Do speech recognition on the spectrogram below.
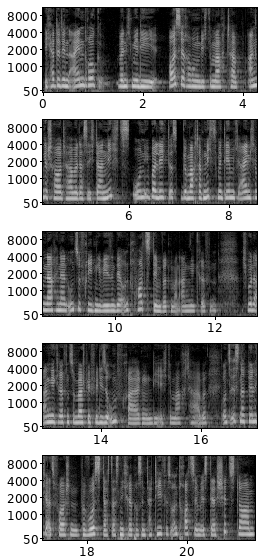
Ich hatte den Eindruck, wenn ich mir die Äußerungen, die ich gemacht habe, angeschaut habe, dass ich da nichts Unüberlegtes gemacht habe, nichts, mit dem ich eigentlich im Nachhinein unzufrieden gewesen wäre. Und trotzdem wird man angegriffen. Ich wurde angegriffen zum Beispiel für diese Umfragen, die ich gemacht habe. Uns ist natürlich als Forschern bewusst, dass das nicht repräsentativ ist. Und trotzdem ist der Shitstorm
